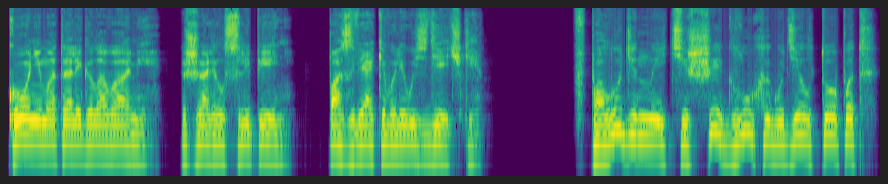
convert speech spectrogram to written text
Кони мотали головами, жалил слепень, позвякивали уздечки. В полуденной тиши глухо гудел топот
